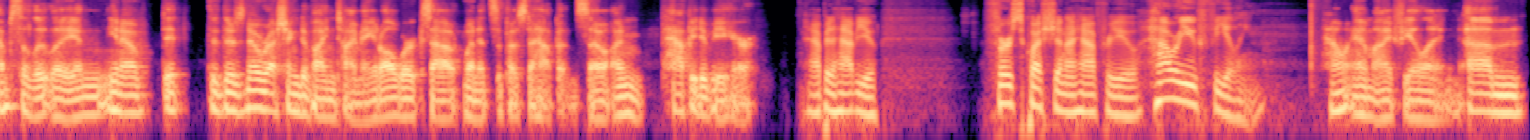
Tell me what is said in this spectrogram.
Absolutely, and you know it. There's no rushing divine timing. It all works out when it's supposed to happen. So I'm happy to be here. Happy to have you. First question I have for you How are you feeling? How am I feeling? Um,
